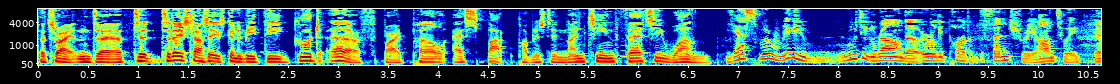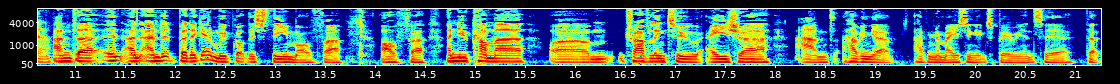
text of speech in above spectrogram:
That's right. And uh, t- today's classic is going to be The Good Earth by Pearl S. Buck, published in 1931. Yes, we're really rooting around the early part of the century, aren't we? Yeah. And, uh, in, and and it, but again, we've got this theme of uh, of uh, a newcomer um, traveling to Asia and having a having an amazing experience here. That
